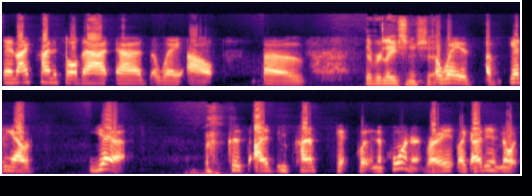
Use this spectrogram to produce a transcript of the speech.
and I kind of saw that as a way out of the relationship. a way of, of getting out of yeah because i'd been kind of put- put in a corner right? Like i didn't know it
